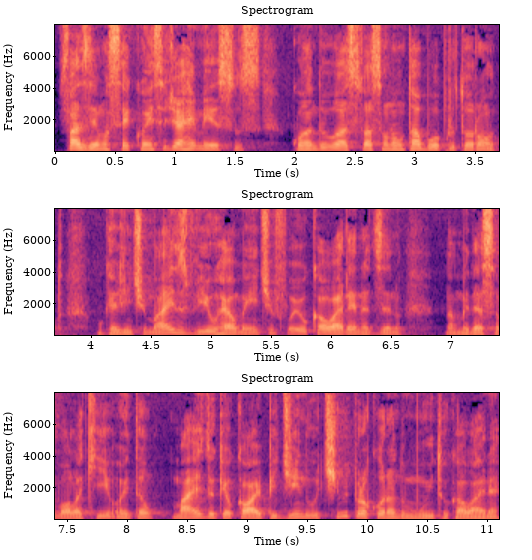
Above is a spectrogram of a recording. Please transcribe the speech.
fazer uma sequência de arremessos quando a situação não tá boa para o Toronto. O que a gente mais viu realmente foi o Kawhi Arena dizendo não, me dê essa bola aqui. Ou então, mais do que o Kawhi pedindo, o time procurando muito o Kawhi, né?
